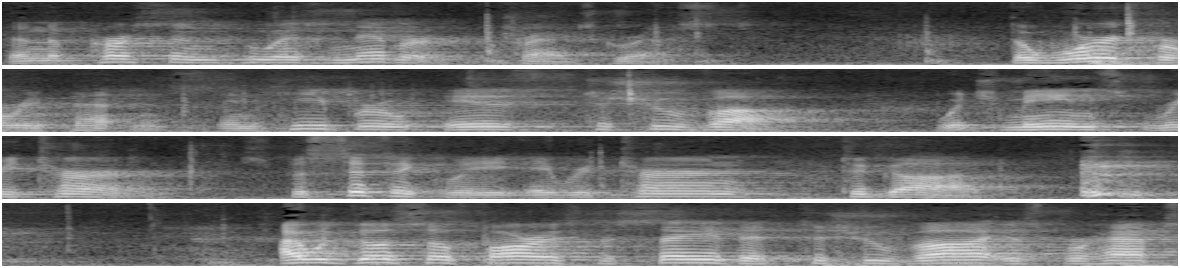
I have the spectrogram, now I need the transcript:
than the person who has never transgressed. The word for repentance in Hebrew is teshuvah, which means return, specifically a return to God. I would go so far as to say that teshuvah is perhaps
